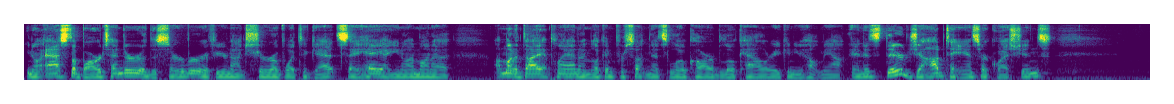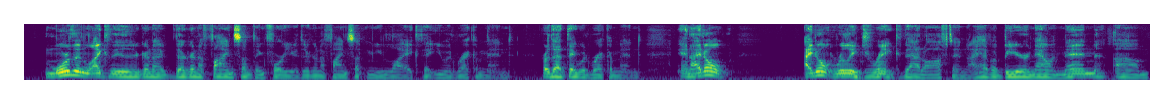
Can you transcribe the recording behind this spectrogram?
you know, ask the bartender or the server if you're not sure of what to get. Say, hey, you know, I'm on a I'm on a diet plan. I'm looking for something that's low carb, low calorie. Can you help me out? And it's their job to answer questions. More than likely, they're gonna they're gonna find something for you. They're gonna find something you like that you would recommend or that they would recommend. And I don't I don't really drink that often. I have a beer now and then. Um,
